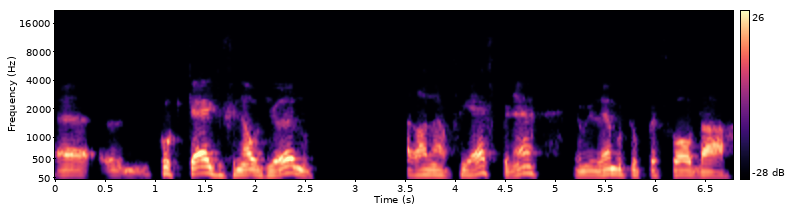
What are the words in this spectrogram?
é, coquetéis de final de ano, lá na Fiesp, né? Eu me lembro que o pessoal da.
